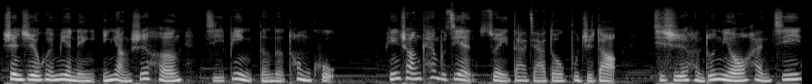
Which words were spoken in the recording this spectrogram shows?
甚至会面临营养失衡、疾病等等痛苦。平常看不见，所以大家都不知道。其实很多牛和鸡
